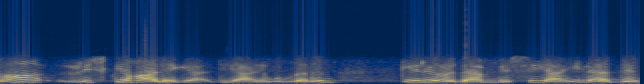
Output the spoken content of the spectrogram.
daha riskli hale geldi. Yani bunların geri ödenmesi yani ileride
